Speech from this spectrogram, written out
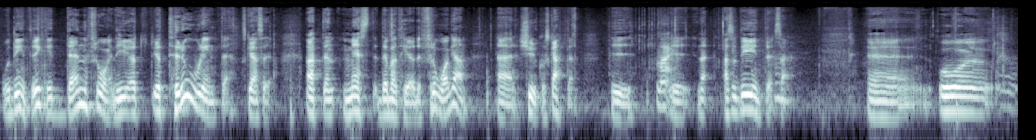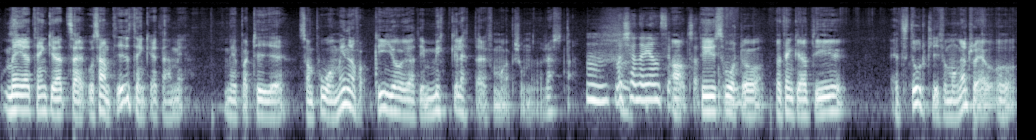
Och det är inte riktigt den frågan. Det är, jag, jag tror inte, ska jag säga, att den mest debatterade frågan är kyrkoskatten. I, Nej. I, nej. Alltså det är inte så här. Eh, och, men jag tänker att så här, och samtidigt tänker jag att det här med, med partier som påminner om folk, det gör ju att det är mycket lättare för många personer att rösta. Mm, man känner igen sig på Ja, något sätt. det är ju svårt att, jag tänker att det är ett stort kliv för många tror jag att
